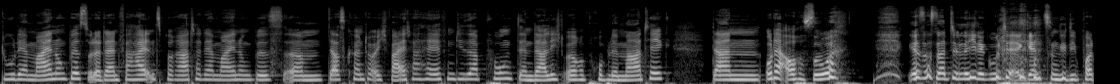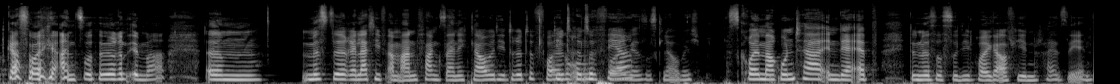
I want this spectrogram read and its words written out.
du der Meinung bist oder dein Verhaltensberater der Meinung bist, ähm, das könnte euch weiterhelfen, dieser Punkt, denn da liegt eure Problematik, dann, oder auch so, ist es natürlich eine gute Ergänzung, die die Podcast-Folge anzuhören, immer. Ähm, müsste relativ am Anfang sein. Ich glaube, die dritte Folge. Die dritte ungefähr. Folge ist es, glaube ich. Scroll mal runter in der App, dann müsstest du die Folge auf jeden Fall sehen.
